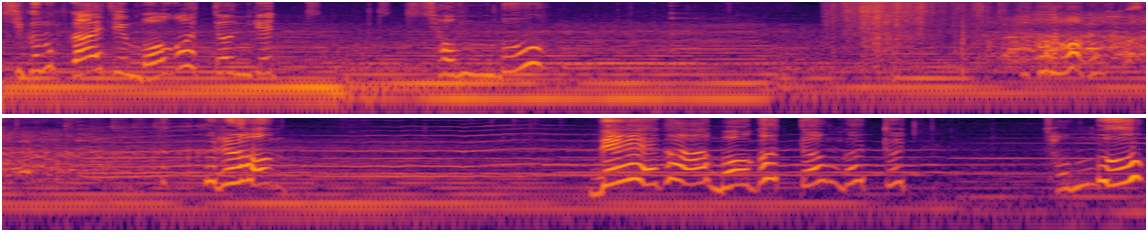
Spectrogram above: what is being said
지금까지 먹었던 게 전부? 어, 그럼 내가 먹었던 것도 전부?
